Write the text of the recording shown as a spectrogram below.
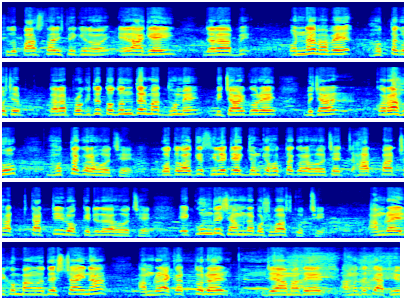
শুধু পাঁচ তারিখ থেকে নয়, এর আগেই যারা অন্যায়ভাবে হত্যা করছে, তারা প্রকৃত তদন্তের মাধ্যমে বিচার করে, বিচার করা হোক, হত্যা করা হয়েছে। গতকালকে সিলেটে একজনকে হত্যা করা হয়েছে, হাত পা চারটি রক কেটে দেওয়া হয়েছে। এই কোন দেশে আমরা বসবাস করছি? আমরা এরকম বাংলাদেশ চাই না। আমরা একাত্তরের যে আমাদের আমাদের জাতীয়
